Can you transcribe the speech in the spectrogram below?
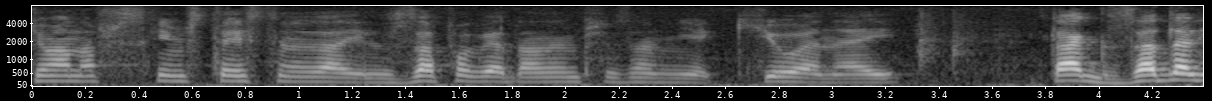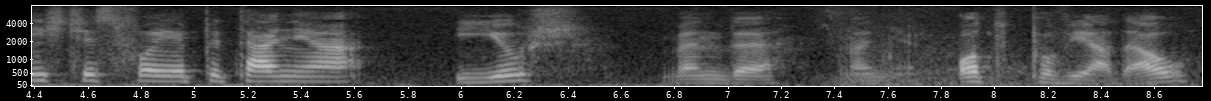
Siemano wszystkim z tej strony Daniel, zapowiadanym przeze mnie Q&A. Tak, zadaliście swoje pytania i już będę na nie odpowiadał.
